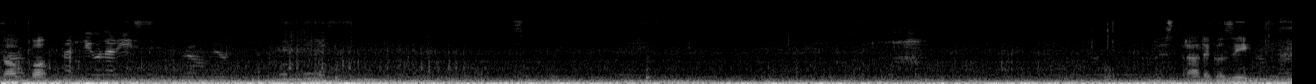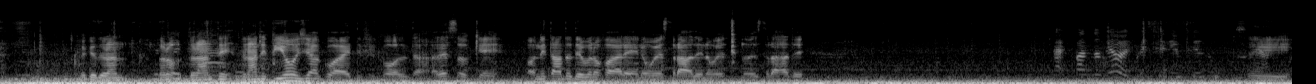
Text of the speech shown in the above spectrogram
dopo. Particolarissimo proprio. Bellissimo. le strade così perché durante, però durante, durante pioggia qua è difficoltà. Adesso ok ogni tanto devono fare nuove strade nuove, nuove strade. Eh, quando piove qui si riempie tutto. sì.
